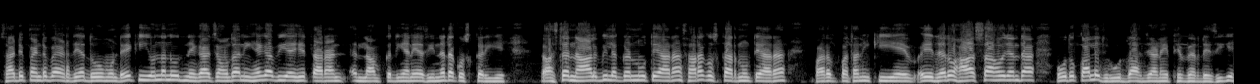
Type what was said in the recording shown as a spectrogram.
ਸਾਡੇ ਪਿੰਡ ਬੈਠਦੇ ਆ ਦੋ ਮੁੰਡੇ ਕੀ ਉਹਨਾਂ ਨੂੰ ਨਿਗਾਹ ਚਾਹੁੰਦਾ ਨਹੀਂ ਹੈਗਾ ਵੀ ਇਹ ਤਾਰਾਂ ਲੰਮਕਦੀਆਂ ਨੇ ਅਸੀਂ ਇਹਨਾਂ ਦਾ ਕੁਝ ਕਰੀਏ? ਅਸੀਂ ਤਾਂ ਨਾਲ ਵੀ ਲੱਗਣ ਨੂੰ ਤਿਆਰ ਆ ਸਾਰਾ ਕੁਝ ਕਰਨ ਨੂੰ ਤਿਆਰ ਆ ਪਰ ਪਤਾ ਨਹੀਂ ਕੀ ਇਹ ਇਹ ਜਦੋਂ ਹਾਦਸਾ ਹੋ ਜਾਂਦਾ ਉਦੋਂ ਕੱਲ ਜ਼ਰੂਰ 10 ਜਾਣੇ ਇੱਥੇ ਫਿਰਦੇ ਸੀਗੇ।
